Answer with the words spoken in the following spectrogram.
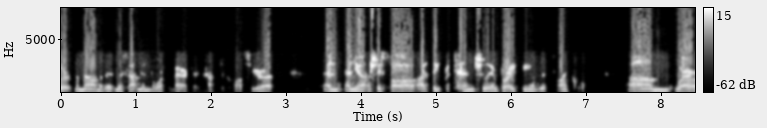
certain amount of it." And this happened in North America, it happened across Europe, and and you actually saw, I think, potentially a breaking of this cycle. Um, where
